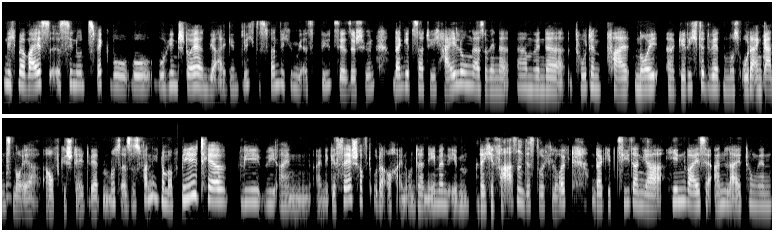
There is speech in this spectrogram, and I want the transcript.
nicht mehr weiß, Sinn und Zweck, wo, wo, wohin steuern wir eigentlich? Das fand ich irgendwie als Bild sehr, sehr schön. Und dann gibt es natürlich Heilung, also wenn der, ähm, wenn der Totempfahl neu äh, gerichtet werden muss oder ein ganz neuer aufgestellt werden muss. Also das fand ich nochmal Bild her, wie, wie ein, eine Gesellschaft oder auch ein Unternehmen eben, welche Phasen das durchläuft. Und da gibt sie dann ja Hinweise, Anleitungen,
